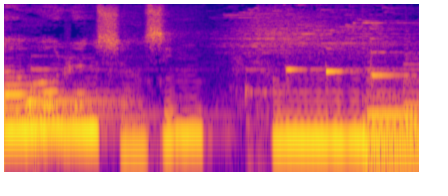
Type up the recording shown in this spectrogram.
我忍受心痛。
